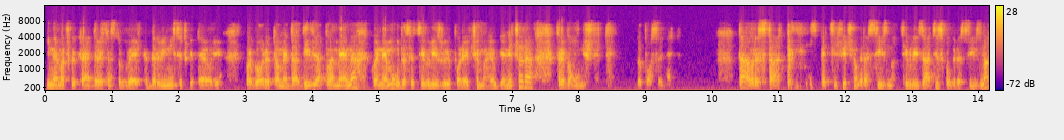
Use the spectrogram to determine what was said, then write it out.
i Nemačkoj kraja 19. veka, drvinističke teorije, koje govore o tome da divlja plemena koje ne mogu da se civilizuju po rečima eugeničara, treba uništiti do posljednjeg ta vrsta specifičnog rasizma, civilizacijskog rasizma,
